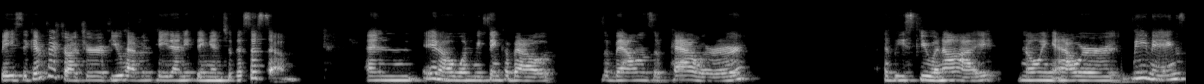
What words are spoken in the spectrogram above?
basic infrastructure if you haven't paid anything into the system? And, you know, when we think about the balance of power, at least you and I, knowing our leanings,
